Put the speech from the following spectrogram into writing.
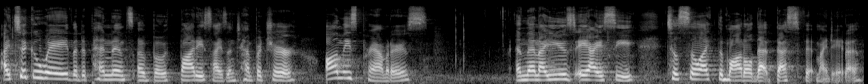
I took away the dependence of both body size and temperature on these parameters. And then I used AIC to select the model that best fit my data.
